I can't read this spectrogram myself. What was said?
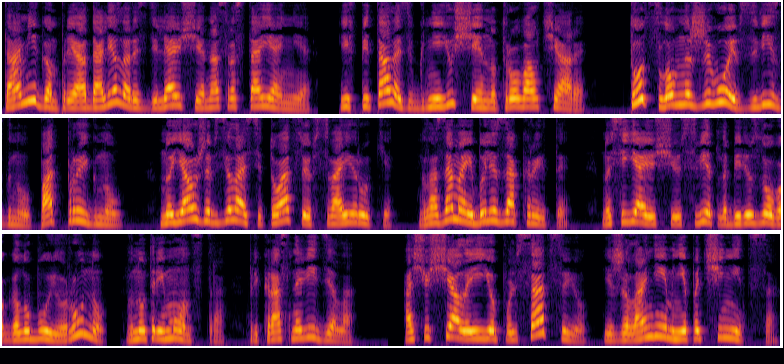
Та мигом преодолела разделяющее нас расстояние и впиталась в гниющее нутро волчары. Тот, словно живой, взвизгнул, подпрыгнул. Но я уже взяла ситуацию в свои руки. Глаза мои были закрыты, но сияющую светло-бирюзово-голубую руну внутри монстра прекрасно видела. Ощущала ее пульсацию и желание мне подчиниться.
